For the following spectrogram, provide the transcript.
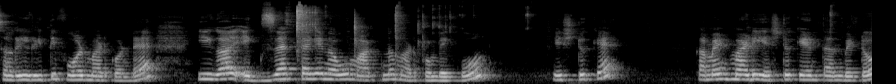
ಸಾರಿ ಈ ರೀತಿ ಫೋಲ್ಡ್ ಮಾಡಿಕೊಂಡೆ. ಈಗ ಎಕ್ಸಾಕ್ಟಾಗಿ ನಾವು ಮಾರ್ಕ್ನ ಮಾಡ್ಕೊಬೇಕು. ಎಷ್ಟಕ್ಕೆ? ಕಮೆಂಟ್ ಮಾಡಿ ಎಷ್ಟಕ್ಕೆ ಅಂತ ಅಂದ್ಬಿಟ್ಟು.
